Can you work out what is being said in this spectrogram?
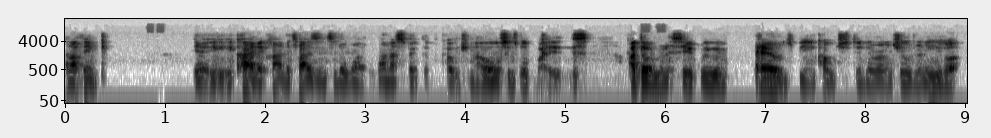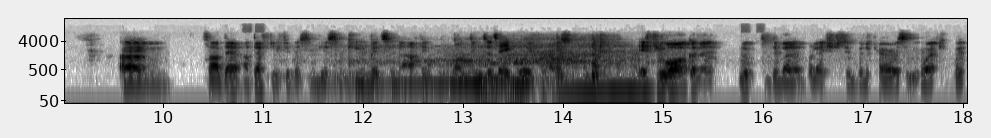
and I think you know, it kind of kind of ties into the one one aspect of coaching I also talk about is I don't necessarily agree with parents being coaches to their own children either. Um, so I, de- I, definitely think there's some, there's some key bits in there. I think one thing to take away from us, if you are going to look to develop relationship with the parents that you're working with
